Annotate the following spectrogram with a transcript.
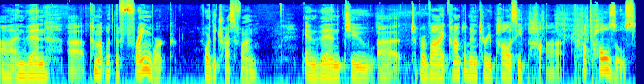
uh, and then uh, come up with the framework for the trust fund, and then to uh, to provide complementary policy po- proposals.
